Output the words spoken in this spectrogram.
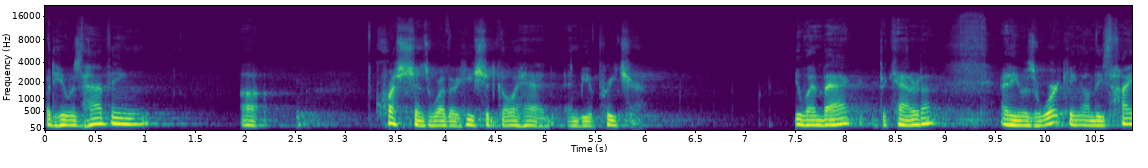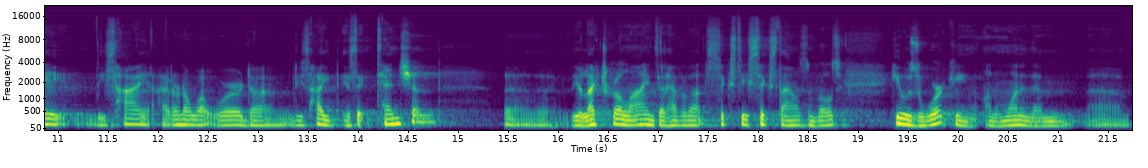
but he was having uh, questions whether he should go ahead and be a preacher. He went back to Canada and he was working on these high, these high, I don't know what word, um, these high, is it tension? The, the, the electrical lines that have about 66,000 volts. He was working on one of them um,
